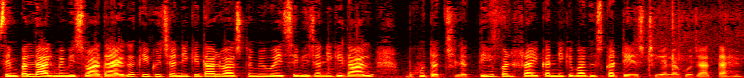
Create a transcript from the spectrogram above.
सिंपल दाल में भी स्वाद आएगा, क्योंकि चने की दाल वास्तव में वैसे भी चने की दाल बहुत अच्छी लगती है, पर फ्राई करने के बाद उसका टेस्ट ही अलग हो जाता है।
